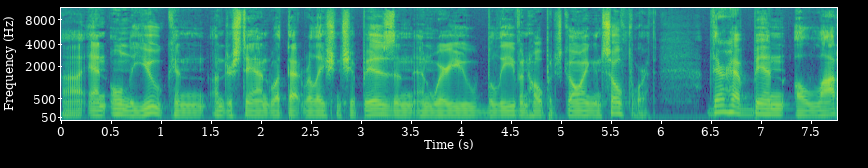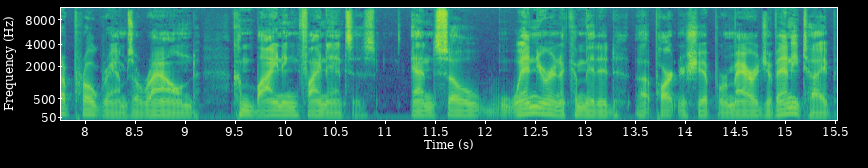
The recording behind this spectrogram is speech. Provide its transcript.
Uh, and only you can understand what that relationship is and, and where you believe and hope it's going and so forth. There have been a lot of programs around combining finances. And so when you're in a committed uh, partnership or marriage of any type,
